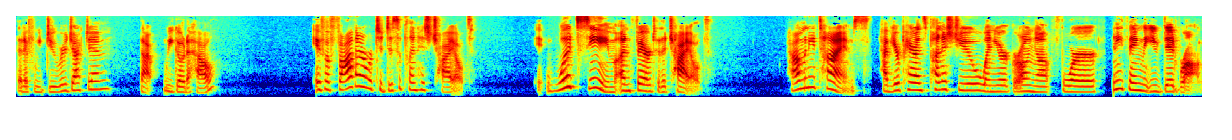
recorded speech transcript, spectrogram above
that if we do reject Him, that we go to hell? If a father were to discipline his child, it would seem unfair to the child. How many times have your parents punished you when you were growing up for anything that you did wrong?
